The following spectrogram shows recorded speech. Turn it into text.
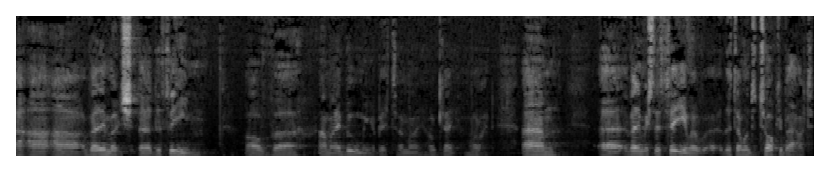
are, are very much uh, the theme of. Uh, am I booming a bit? Am I okay? All right. Um, uh, very much the theme of, uh, that I want to talk about,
